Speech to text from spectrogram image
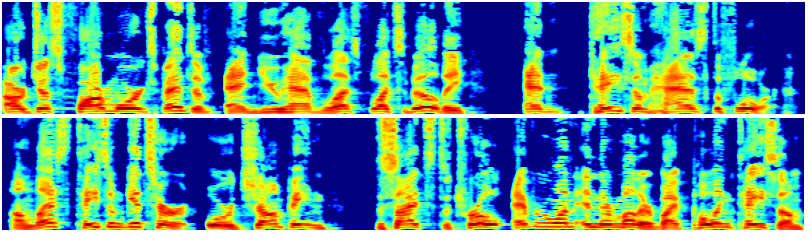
are just far more expensive, and you have less flexibility. And Taysom has the floor. Unless Taysom gets hurt or Sean Payton decides to troll everyone and their mother by pulling Taysom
